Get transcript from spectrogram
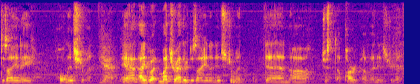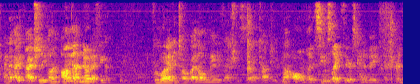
design a whole instrument. Yeah. And I'd much rather design an instrument than uh, just a part of an instrument. And I, I actually, on, on that note, I think from what I can tell by all the manufacturers that I've talked to, not all, but it seems like there's kind of a, a trend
